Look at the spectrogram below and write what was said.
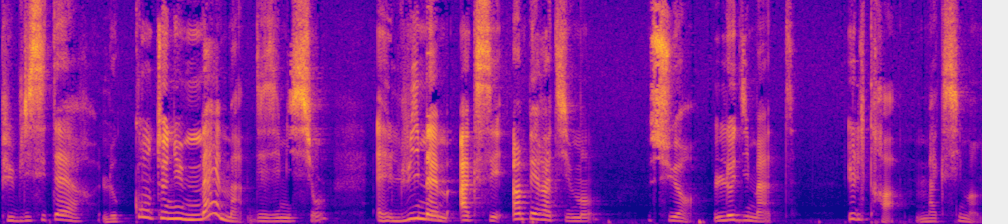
publicitaires. Le contenu même des émissions est lui-même axé impérativement sur l'audimat ultra maximum.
